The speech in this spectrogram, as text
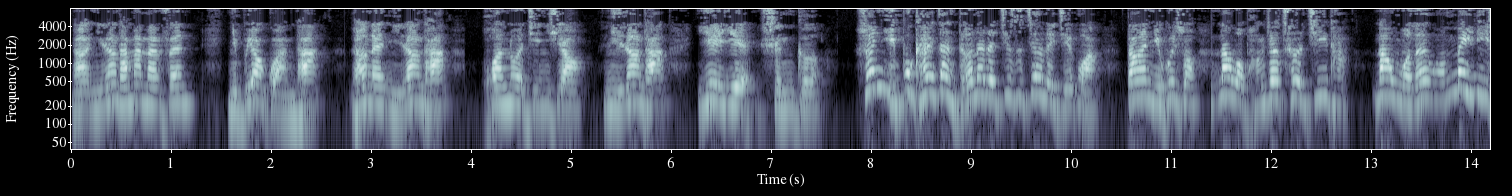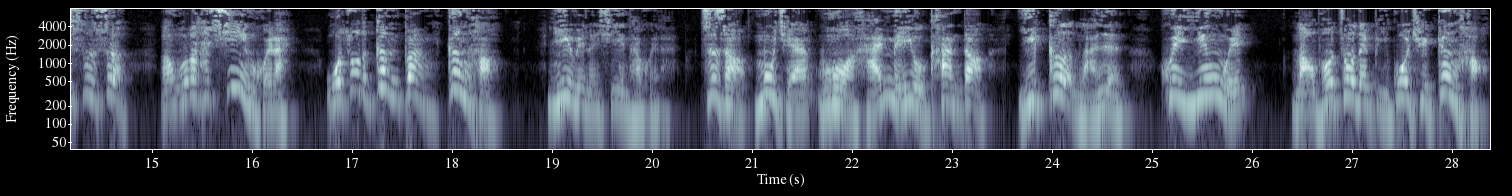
啊，你让他慢慢分，你不要管他。然后呢，你让他欢乐今宵，你让他夜夜笙歌。所以你不开战得来的就是这样的结果啊！当然你会说，那我旁敲侧击他，那我呢？我魅力四射啊！我把他吸引回来，我做的更棒更好。你以为能吸引他回来？至少目前我还没有看到一个男人会因为老婆做的比过去更好，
